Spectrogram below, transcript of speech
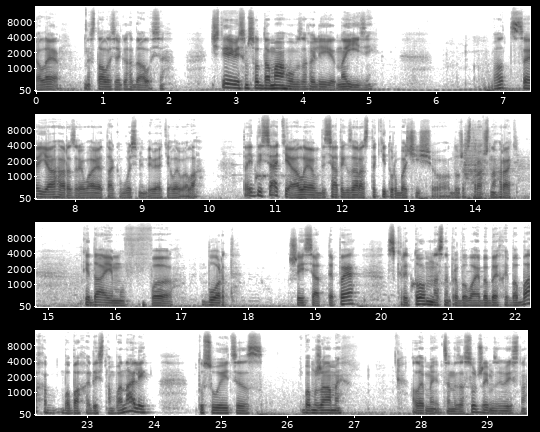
Але не сталося, як гадалося. 4800 дамагу взагалі на ізі. От це яга розриває так 8-9 левела. Та й 10, але в 10 зараз такі турбачі, що дуже страшно грати. Кидаємо в борт 60 ТП з критом. Нас не пробиває бебеха і бабаха. Бабаха десь там в аналі тусується з бомжами. Але ми це не засуджуємо, звісно.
